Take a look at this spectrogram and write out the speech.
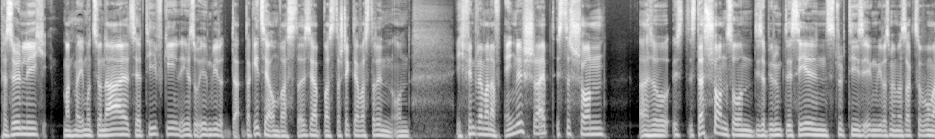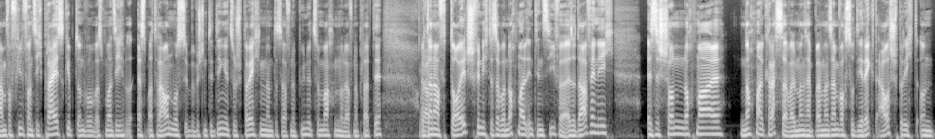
persönlich, manchmal emotional, sehr tiefgehend, so irgendwie, da, da geht es ja um was, da ist ja was, da steckt ja was drin. Und ich finde, wenn man auf Englisch schreibt, ist das schon, also ist, ist das schon so ein, dieser berühmte Seelenstriptease irgendwie, was man immer sagt, so, wo man einfach viel von sich preisgibt und wo was man sich erstmal trauen muss, über bestimmte Dinge zu sprechen und das auf einer Bühne zu machen oder auf einer Platte. Und ja. dann auf Deutsch finde ich das aber nochmal intensiver. Also da finde ich, es ist schon nochmal noch mal krasser, weil man weil es einfach so direkt ausspricht und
